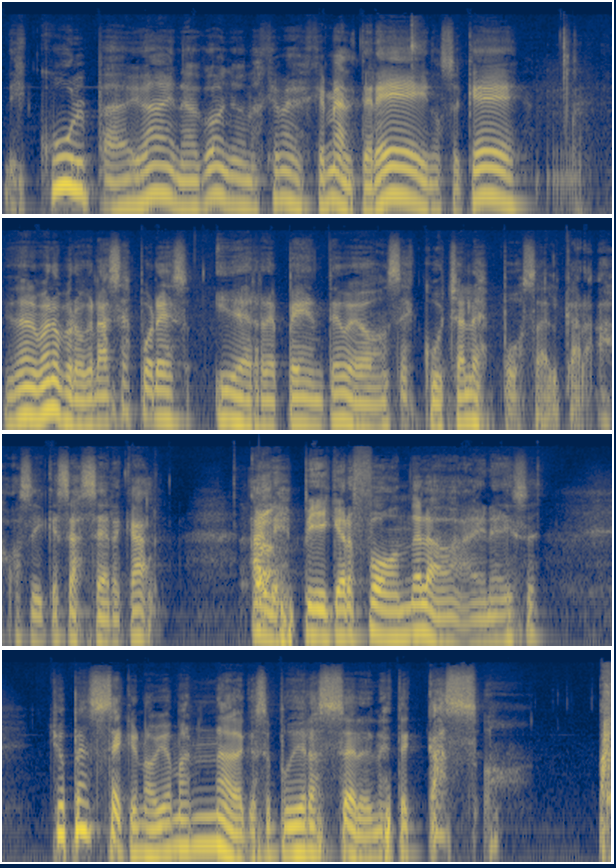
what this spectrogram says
disculpa, y vaina, coño, no es que me, es que me alteré y no sé qué. Y tal, bueno, pero gracias por eso. Y de repente, weón, se escucha la esposa del carajo, así que se acerca al speakerphone de la vaina y dice, yo pensé que no había más nada que se pudiera hacer en este caso.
